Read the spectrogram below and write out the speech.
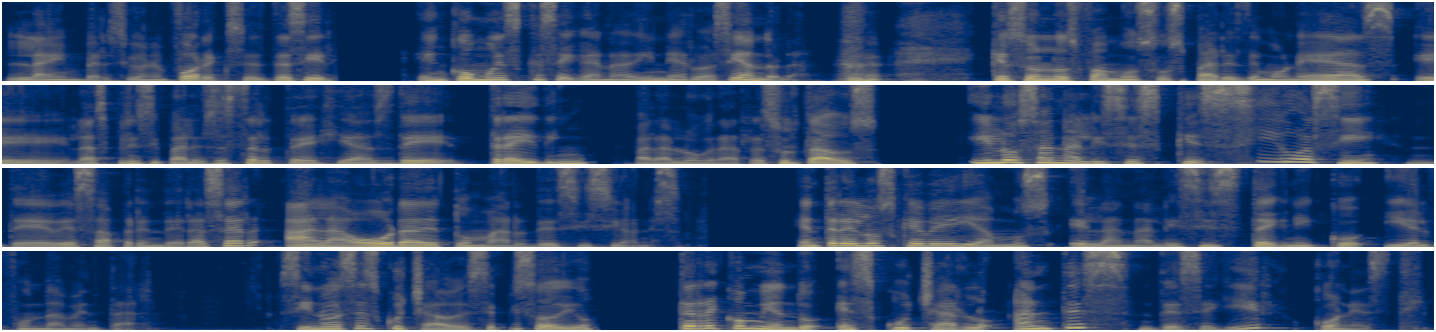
la inversión en Forex, es decir, en cómo es que se gana dinero haciéndola, que son los famosos pares de monedas, eh, las principales estrategias de trading para lograr resultados y los análisis que sí o sí debes aprender a hacer a la hora de tomar decisiones, entre los que veíamos el análisis técnico y el fundamental. Si no has escuchado este episodio, te recomiendo escucharlo antes de seguir con este,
